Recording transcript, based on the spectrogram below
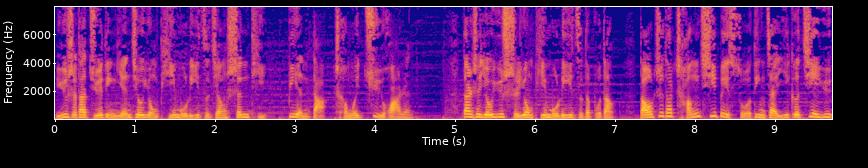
于是他决定研究用皮姆粒子将身体变大成为巨化人，但是由于使用皮姆粒子的不当，导致他长期被锁定在一个介于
